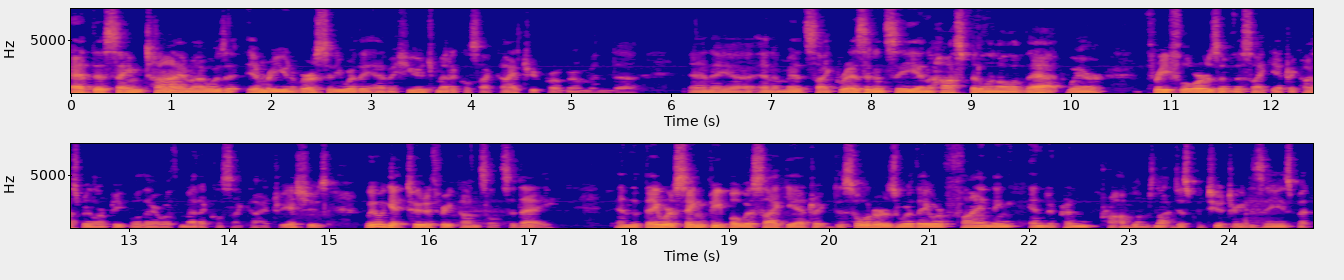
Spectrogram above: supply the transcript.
At the same time, I was at Emory University, where they have a huge medical psychiatry program and uh, and a uh, and a med psych residency and a hospital and all of that, where three floors of the psychiatric hospital are people there with medical psychiatry issues. We would get two to three consults a day and that they were seeing people with psychiatric disorders where they were finding endocrine problems, not just pituitary disease, but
